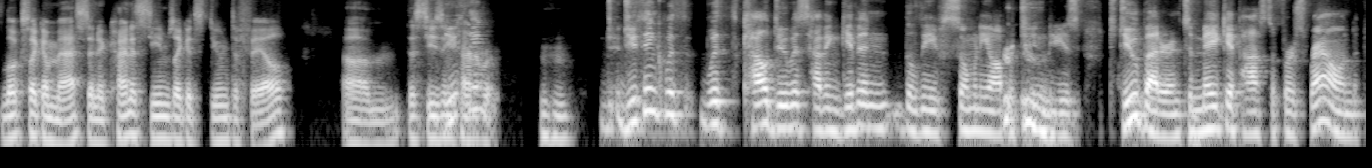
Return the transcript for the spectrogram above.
looks like a mess, and it kind of seems like it's doomed to fail. Um, the season kind think- of. Mhm. Do you think with with Cal Dubas having given the Leafs so many opportunities to do better and to make it past the first round,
